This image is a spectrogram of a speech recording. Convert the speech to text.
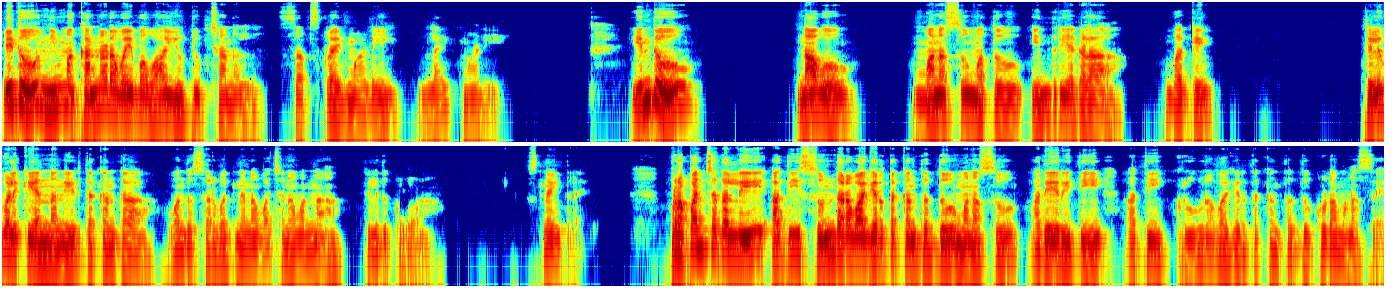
ಇದು ನಿಮ್ಮ Kannada Vaibhava YouTube channel. Subscribe ಮಾಡಿ, ಲೈಕ್ ಮಾಡಿ. ಇಂದು ನಾವು ಮನಸ್ಸು ಮತ್ತು ಇಂದ್ರಿಯಗಳ ಬಗ್ಗೆ ತಿಳುವಳಿಕೆಯನ್ನು ನೀಡ್ತಕ್ಕಂಥ ಒಂದು ಸರ್ವಜ್ಞನ ವಚನವನ್ನ ತಿಳಿದುಕೊಳ್ಳೋಣ. ಸ್ನೇಹಿತರೆ, ಪ್ರಪಂಚದಲ್ಲಿ ಅತಿ ಸುಂದರವಾಗಿರತಕ್ಕಂಥದ್ದು ಮನಸ್ಸು, ಅದೇ ರೀತಿ ಅತಿ ಕ್ರೂರವಾಗಿರತಕ್ಕಂಥದ್ದು ಕೂಡ ಮನಸ್ಸೇ.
